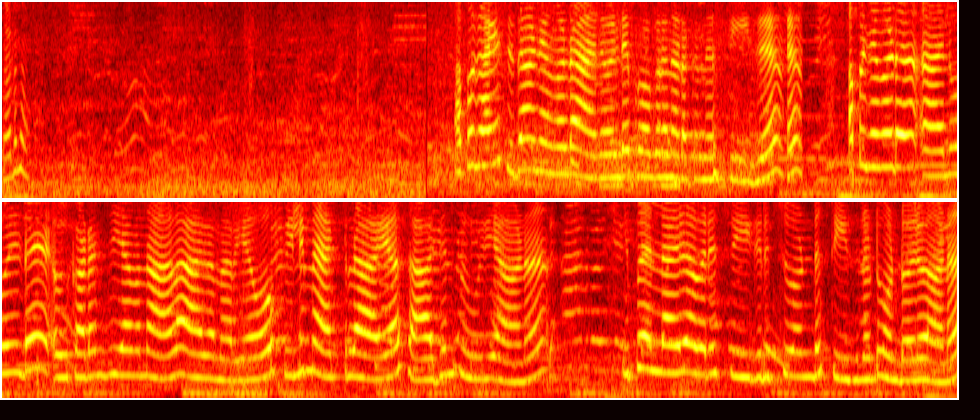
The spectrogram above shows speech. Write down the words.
നടന്നോ? അപ്പൊ ഗൈസ് ഇതാണ് ഞങ്ങളുടെ ആനുവൽ ഡേ പ്രോഗ്രാം നടക്കുന്ന സ്റ്റേജ് അപ്പൊ ഞങ്ങളുടെ ആനുവൽ ഡേ ഉദ്ഘാടനം ചെയ്യാൻ വന്ന ആളാരെന്നറിയാമോ ഫിലിം ആക്ടറായ സാജൻ സൂര്യ ആണ് ഇപ്പൊ എല്ലാവരും അവരെ സ്വീകരിച്ചുകൊണ്ട് സ്റ്റേജിലോട്ട് കൊണ്ടുവരുവാണ്.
